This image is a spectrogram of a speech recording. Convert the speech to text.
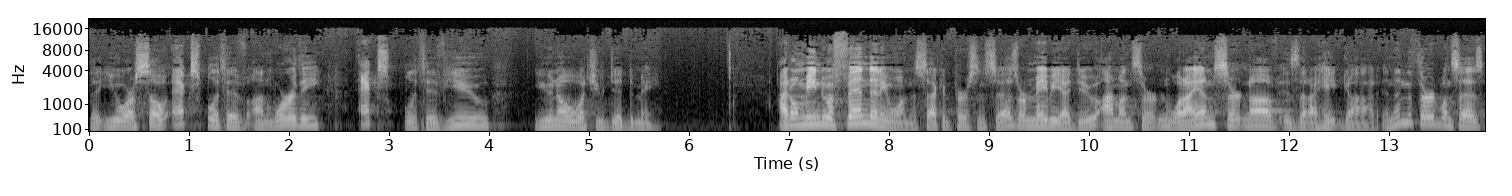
that you are so expletive unworthy. Expletive you, you know what you did to me. I don't mean to offend anyone, the second person says, or maybe I do. I'm uncertain. What I am certain of is that I hate God. And then the third one says,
